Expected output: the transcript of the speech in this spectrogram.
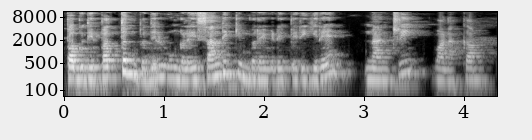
பகுதி பத்தொன்பதில் உங்களை சந்திக்கும் வரை விடைபெறுகிறேன். நன்றி வணக்கம்.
